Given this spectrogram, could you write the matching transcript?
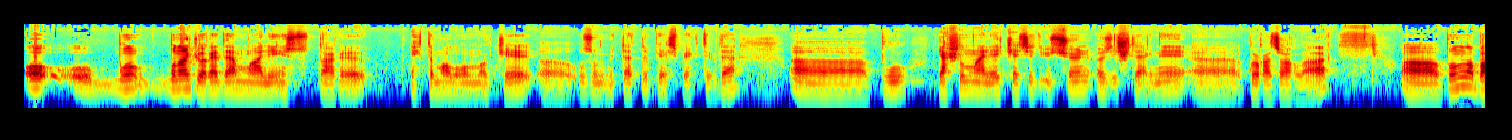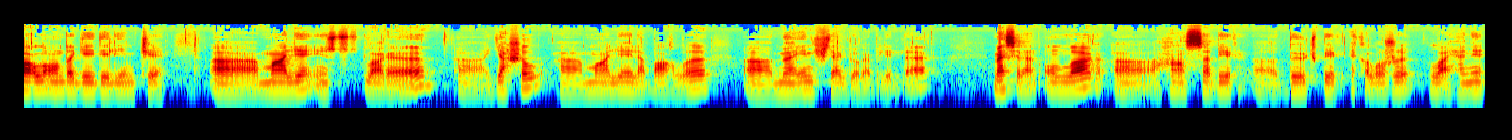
o, o buna görə də maliyyə institutları ehtimal olunur ki, ə, uzun müddətli perspektivdə ə, bu yaşıl maliyyə keçid üçün öz işlərini ə, quracaqlar. Ə, bununla bağlı onu da qeyd eləyim ki, maliyyə institutları yaşıl maliyyə ilə bağlı müəyyən işlər görə bilirlər. Məsələn, onlar hansısa bir böyük bir ekoloji layihəni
